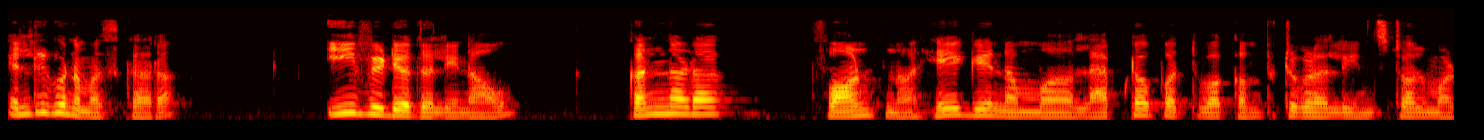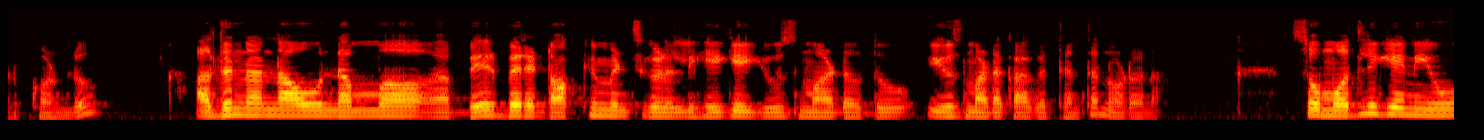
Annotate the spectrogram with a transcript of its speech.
ಎಲ್ರಿಗೂ ನಮಸ್ಕಾರ. ಈ ವಿಡಿಯೋದಲ್ಲಿ ನಾವು ಕನ್ನಡ ಫಾಂಟ್ನ ಹೇಗೆ ನಮ್ಮ ಲ್ಯಾಪ್ಟಾಪ್ ಅಥವಾ ಕಂಪ್ಯೂಟರ್ಗಳಲ್ಲಿ ಇನ್ಸ್ಟಾಲ್ ಮಾಡಿಕೊಂಡು ಅದನ್ನು ನಾವು ನಮ್ಮ ಬೇರೆ ಬೇರೆ ಡಾಕ್ಯುಮೆಂಟ್ಸ್ಗಳಲ್ಲಿ ಹೇಗೆ ಯೂಸ್ ಮಾಡೋದು, ಯೂಸ್ ಮಾಡೋಕ್ಕಾಗುತ್ತೆ ಅಂತ ನೋಡೋಣ. ಸೊ, ಮೊದಲಿಗೆ ನೀವು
